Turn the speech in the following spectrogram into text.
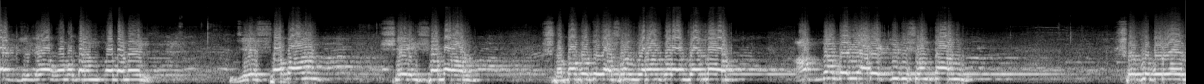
একযোগে অনুদান প্রদানের যে সভা সেই সভার সভাপতি আসন গ্রহণ করার জন্য আপনাদেরই আরেক কৃতি সন্তান সখীপুরের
